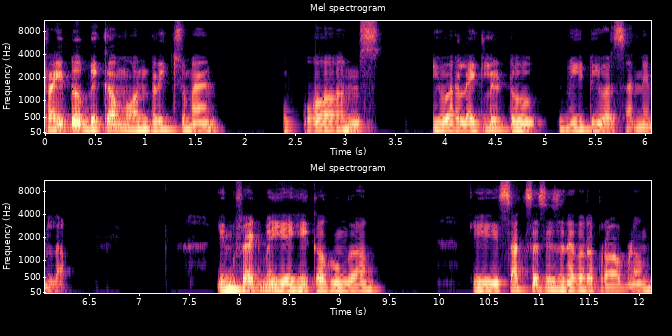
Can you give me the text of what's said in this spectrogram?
try to become one rich man once you are likely to meet your son in law in fact मैं यही कहूँगा कि success is never a problem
